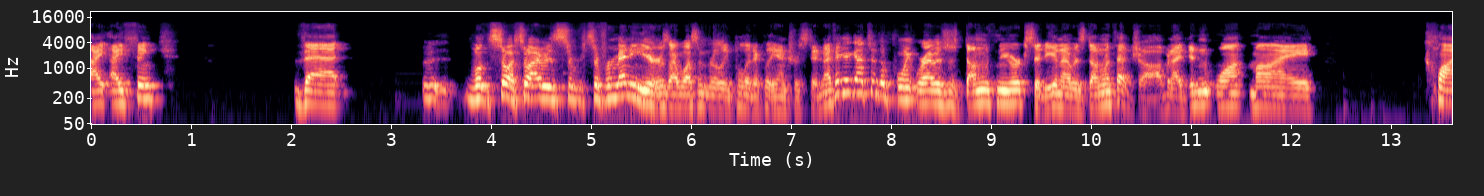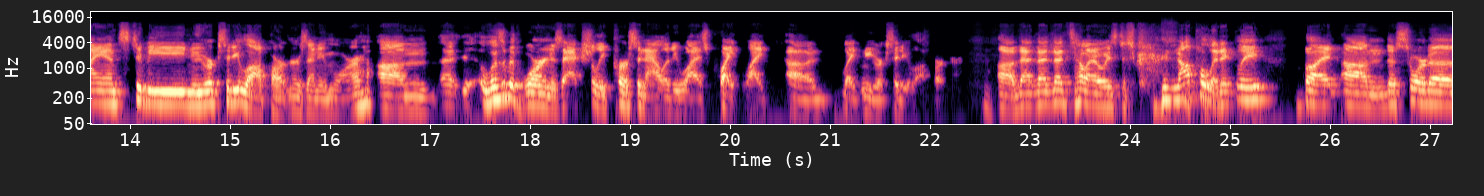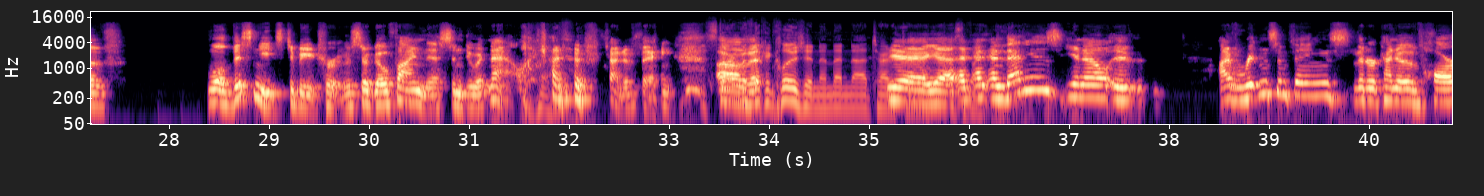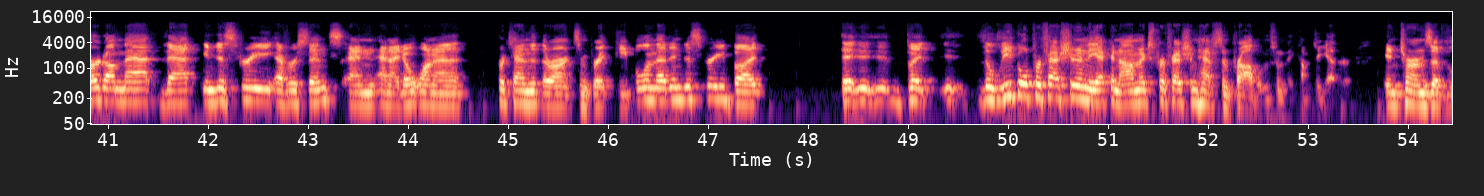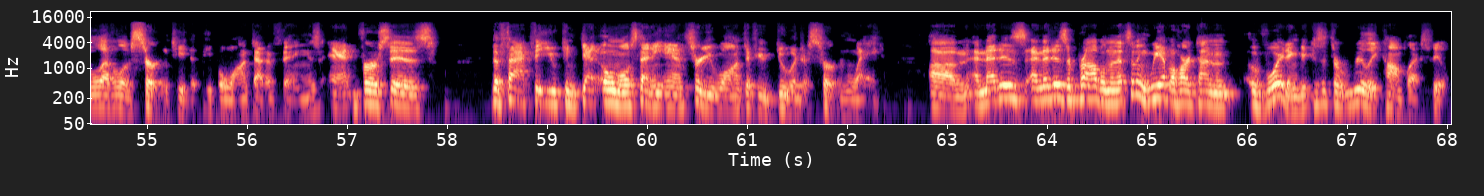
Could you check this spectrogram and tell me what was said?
I, I think that well, so so I was so for many years I wasn't really politically interested, and I think I got to the point where I was just done with New York City, and I was done with that job, and I didn't want my clients to be New York City law partners anymore. Um, uh, Elizabeth Warren is actually personality wise quite like uh, like New York City law partner. Uh, that, that that's how I always describe it. Not politically, but um, the sort of well, this needs to be true, so go find this and do it now, kind of kind of thing. Start Um, with the conclusion and then uh, try. Yeah, to yeah, and, and and that is, you know, it, I've written some things that are kind of hard on that that industry ever since, and and I don't want to pretend that there aren't some great people in that industry, but. It, it- but it- the legal profession and the economics profession have some problems when they come together in terms of the level of certainty that people want out of things and versus the fact that you can get almost any answer you want if you do it a certain way um, and that is and that is a problem and that's something we have a hard time avoiding because it's a really complex field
